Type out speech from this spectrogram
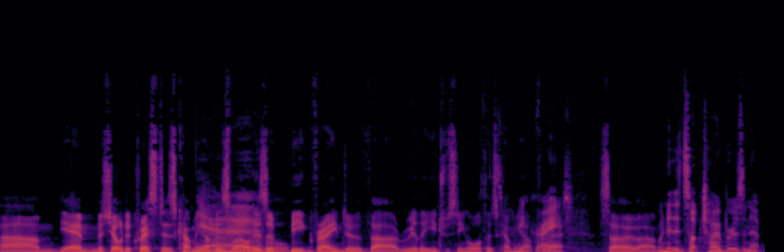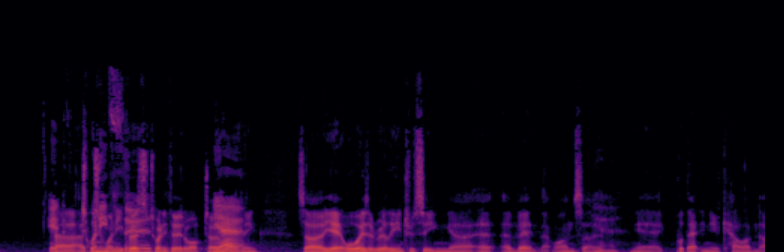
Um, yeah, Michelle de Kretser's coming up as well. Yeah, There's a big range of uh, really interesting authors coming up for that. So um, When it, it's October, isn't it? It- uh, 23rd? 21st to 23rd of October, I think. So yeah, always a really interesting uh, event that one. So Yeah. yeah, put that in your calendar.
